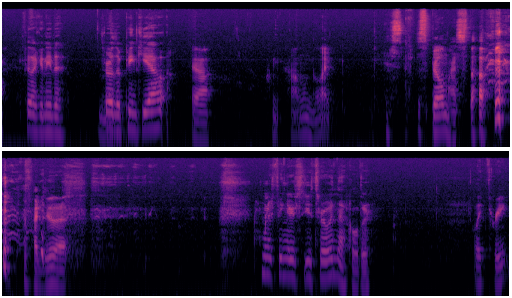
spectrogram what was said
I feel like I need to throw Yeah. the pinky out. Yeah. I'm, I'm gonna like spill my stuff if I do that. How many fingers do you throw in that holder? Like three?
